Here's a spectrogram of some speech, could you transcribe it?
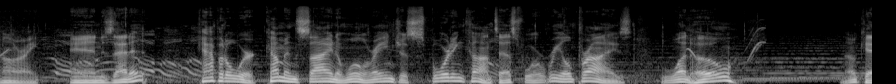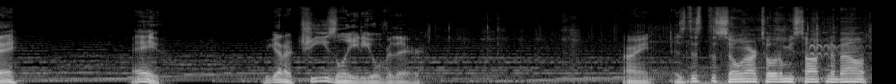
Alright. And is that it? Capital work. Come inside and we'll arrange a sporting contest for a real prize. What ho? Okay. Hey. We got a cheese lady over there. Alright, is this the sonar totem he's talking about?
